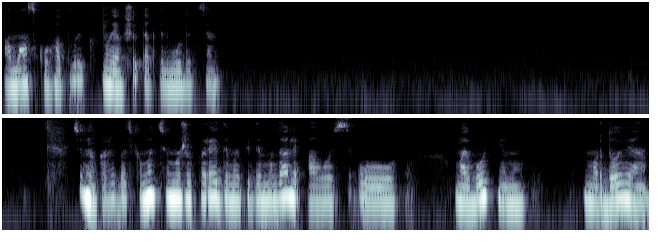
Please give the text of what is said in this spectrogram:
а маску гаплик. Ну, якщо так відбудеться. Сьогодні каже батько, ми цю може перейдемо, підемо далі, а ось у майбутньому Мордовія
